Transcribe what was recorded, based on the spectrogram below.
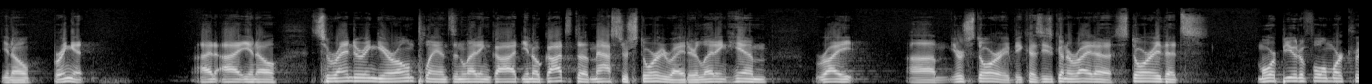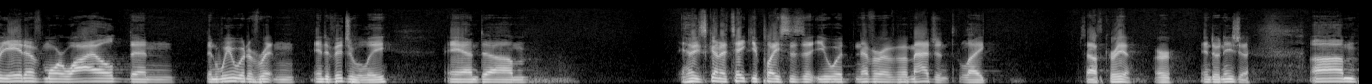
you know, bring it. I, I, you know, surrendering your own plans and letting God, you know, God's the master story writer, letting Him write um, your story because He's going to write a story that's more beautiful, more creative, more wild than, than we would have written individually. And, um, he's going to take you places that you would never have imagined, like South Korea or Indonesia. Um,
